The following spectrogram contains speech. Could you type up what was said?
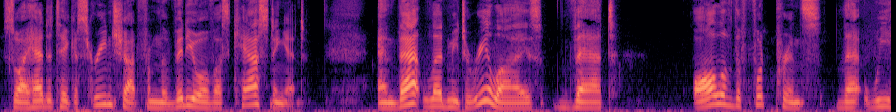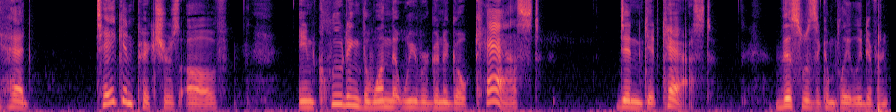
So I had to take a screenshot from the video of us casting it. And that led me to realize that all of the footprints that we had taken pictures of including the one that we were going to go cast, didn't get cast. This was a completely different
